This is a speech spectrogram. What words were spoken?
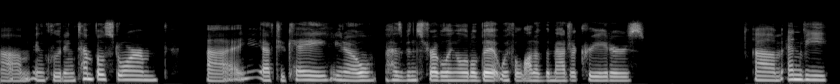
um, including Tempo Storm. Uh, F2K, you know, has been struggling a little bit with a lot of the Magic creators um, Envy,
